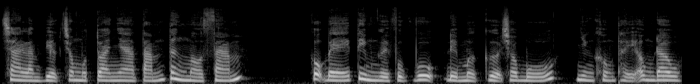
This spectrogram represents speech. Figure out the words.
Cha làm việc trong một tòa nhà 8 tầng màu xám. Cậu bé tìm người phục vụ để mở cửa cho bố, nhưng không thấy ông đâu.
